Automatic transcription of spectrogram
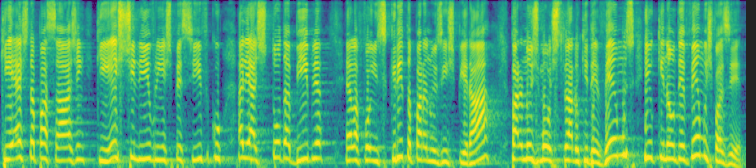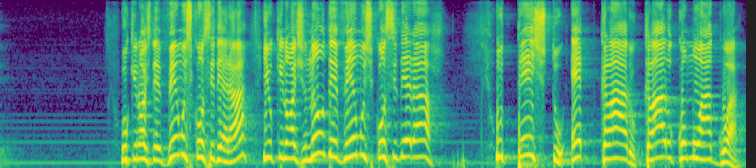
que esta passagem, que este livro em específico, aliás, toda a Bíblia, ela foi escrita para nos inspirar, para nos mostrar o que devemos e o que não devemos fazer. O que nós devemos considerar e o que nós não devemos considerar. O texto é claro, claro como água.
